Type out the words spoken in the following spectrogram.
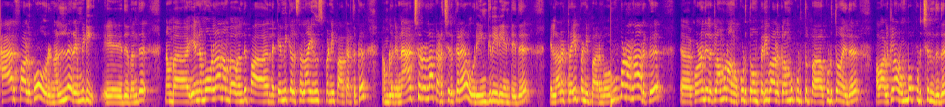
ஹேர் ஃபாலுக்கும் ஒரு நல்ல ரெமிடி இது வந்து நம்ம என்னமோலாம் நம்ம வந்து பா இந்த கெமிக்கல்ஸ் எல்லாம் யூஸ் பண்ணி பார்க்கறதுக்கு நம்மளுக்கு நேச்சுரலாக கிடச்சிருக்கிற ஒரு இன்க்ரீடியண்ட் இது. எல்லாரும் ட்ரை பண்ணி பாருங்க. ரொம்ப நல்லா இருக்குது குழந்தைகளுக்கெல்லாமும் நாங்கள் கொடுத்தோம் பெரியவாளுக்கெல்லாமும் கொடுத்து ப கொடுத்தோம் இது. அவளுக்கெல்லாம் ரொம்ப பிடிச்சிருந்தது.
